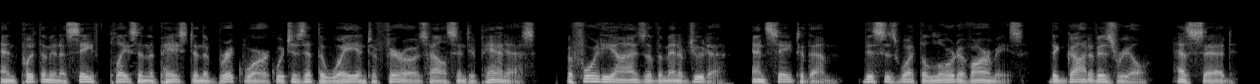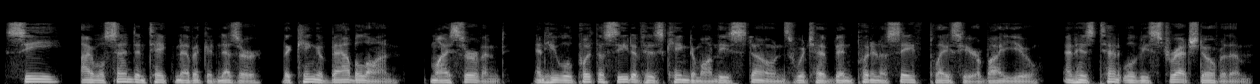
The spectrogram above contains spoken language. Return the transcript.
and put them in a safe place in the paste and the brickwork which is at the way into Pharaoh's house in Tahpanhes, before the eyes of the men of Judah, and say to them, This is what the Lord of armies, the God of Israel, has said, See, I will send and take Nebuchadnezzar, the king of Babylon, my servant, and he will put the seat of his kingdom on these stones which have been put in a safe place here by you, and his tent will be stretched over them.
